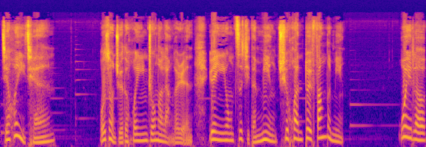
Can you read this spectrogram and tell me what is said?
结婚以前。我总觉得婚姻中的两个人愿意用自己的命去换对方的命，为了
